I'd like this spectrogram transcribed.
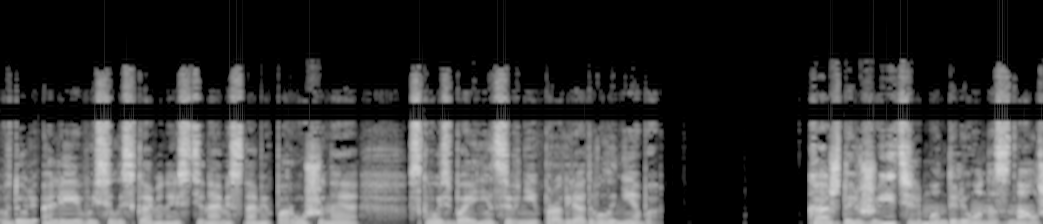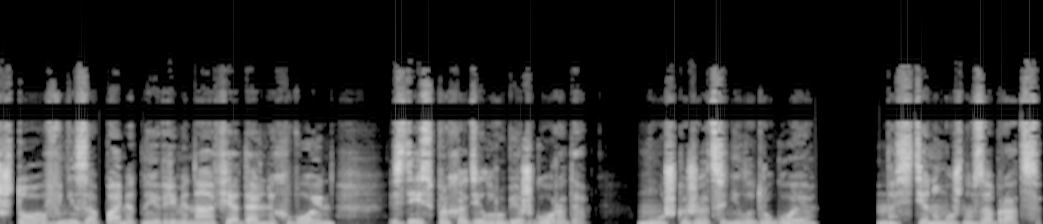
Вдоль аллеи высилась каменная стена, местами порушенная, сквозь бойницы в ней проглядывало небо. Каждый житель Манделеона знал, что в незапамятные времена феодальных войн здесь проходил рубеж города. Мушка же оценила другое. На стену можно взобраться.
